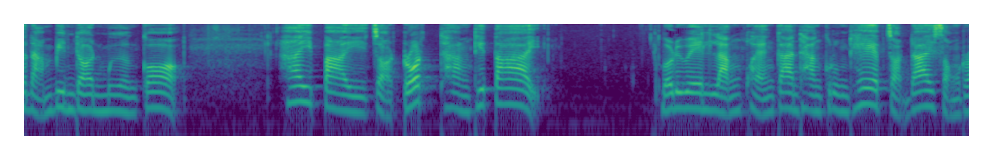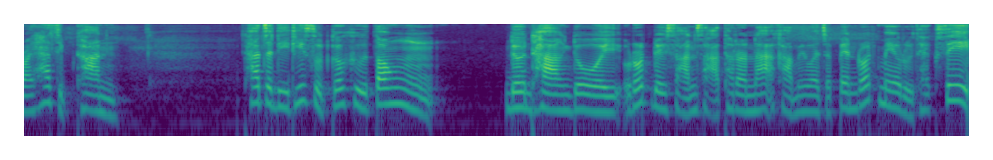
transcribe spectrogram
สนามบินดอนเมืองก็ให้ไปจอดรถทางที่ใต้ บริเวณหลังแขวงการทางกรุงเทพจอดได้ 250 คัน ถ้าจะดีที่สุดก็คือต้องเดินทางโดยรถโดยสารสาธารณะค่ะไม่ว่าจะเป็นรถเมล์หรือแท็กซี่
